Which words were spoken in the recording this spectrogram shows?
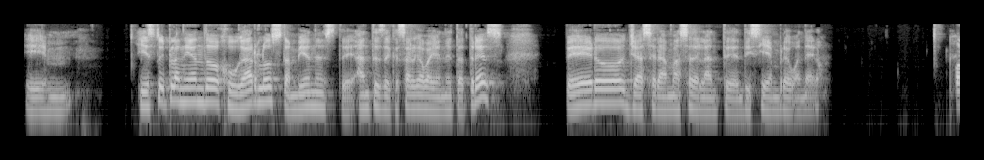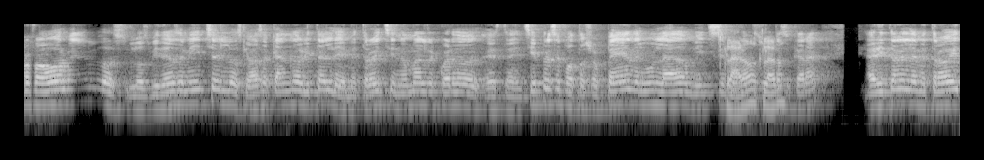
Em, y estoy planeando jugarlos también este, antes de que salga Bayonetta 3, pero ya será más adelante, en diciembre o enero. Por favor, vean los, los videos de Mitchell, los que va sacando ahorita, el de Metroid, si no mal recuerdo, este, siempre se photoshopea en algún lado, Mitch claro, claro. su cara. Ahorita en el de Metroid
